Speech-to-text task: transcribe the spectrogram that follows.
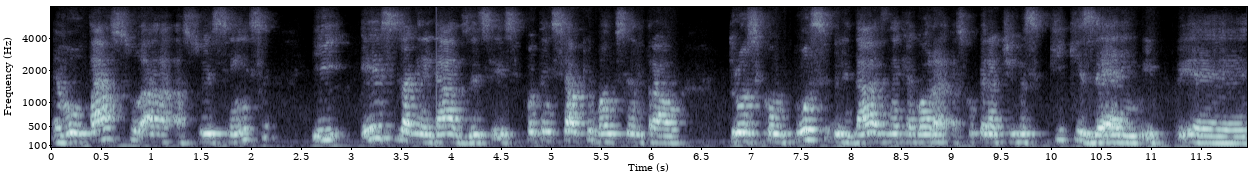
é voltar a sua, a sua essência e esses agregados, esse, esse potencial que o Banco Central trouxe como possibilidades, né, que agora as cooperativas que quiserem é,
